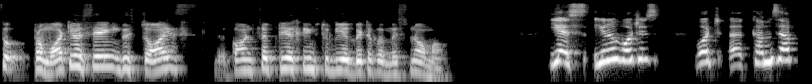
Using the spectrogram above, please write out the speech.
So, from what you're saying, this choice concept here seems to be a bit of a misnomer. Yes, you know what is what uh, comes up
